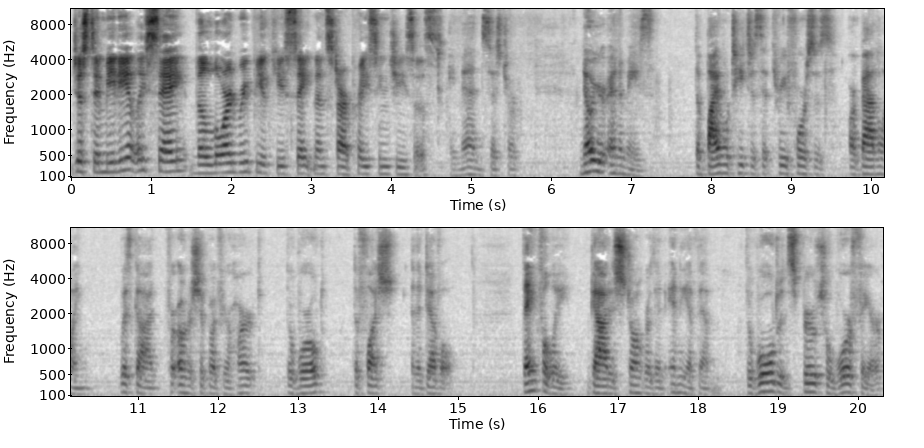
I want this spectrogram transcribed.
Just immediately say, The Lord rebuke you, Satan, and start praising Jesus. Amen, sister. Know your enemies. The Bible teaches that three forces are battling with God for ownership of your heart the world, the flesh, and the devil. Thankfully, God is stronger than any of them. The world and spiritual warfare.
